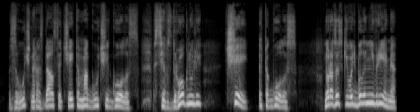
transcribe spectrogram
— звучно раздался чей-то могучий голос. Все вздрогнули. Чей это голос? Но разыскивать было не время.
